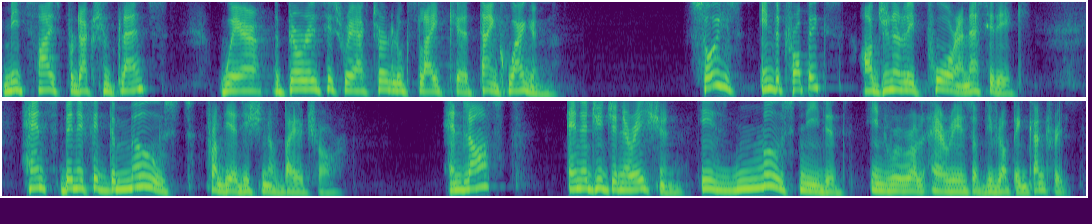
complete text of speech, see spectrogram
mid-sized production plants where the pyrolysis reactor looks like a tank wagon. Soils in the tropics are generally poor and acidic, hence benefit the most from the addition of biochar. And last, energy generation is most needed in rural areas of developing countries,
